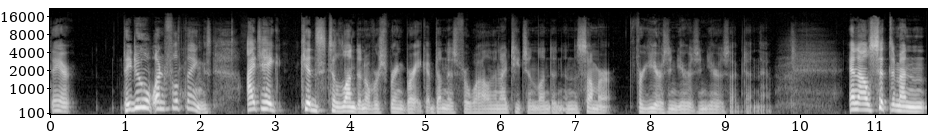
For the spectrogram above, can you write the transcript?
They're they do wonderful things. I take kids to London over spring break. I've done this for a while, and I teach in London in the summer for years and years and years. I've done that. And I'll sit them in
